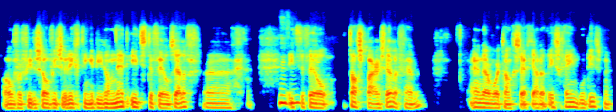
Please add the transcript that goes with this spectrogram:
over filosofische richtingen die dan net iets te veel zelf, uh, iets te veel tastbaar zelf hebben. En daar wordt dan gezegd, ja, dat is geen boeddhisme.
